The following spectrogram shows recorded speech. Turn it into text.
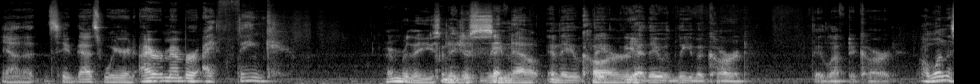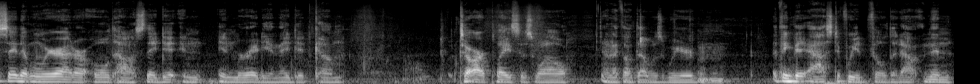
Yeah, that see, that's weird. I remember. I think Remember they used And to they just just send leave- out and they, card. they yeah they would leave a card. They left a card. I want to say that when we were at our old house, they did in in Meridian. They did come to our place as well, and I thought that was weird. I think they asked if we had filled it out and then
